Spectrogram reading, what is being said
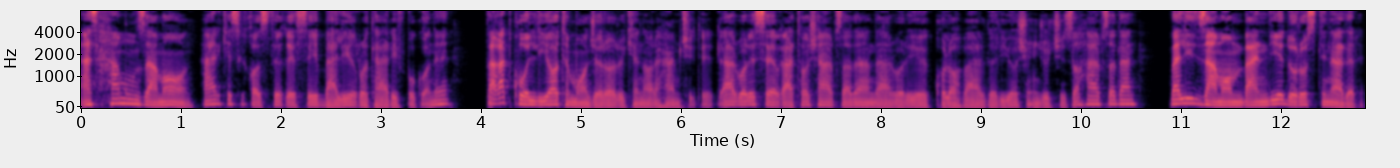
از همون زمان هر کسی خواسته قصه بلیغ رو تعریف بکنه فقط کلیات ماجرا رو کنار هم چیده. درباره سرقتاش حرف زدن درباره کلاهبرداریاش و اینجور چیزا حرف زدن ولی زمانبندی درستی نداره.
